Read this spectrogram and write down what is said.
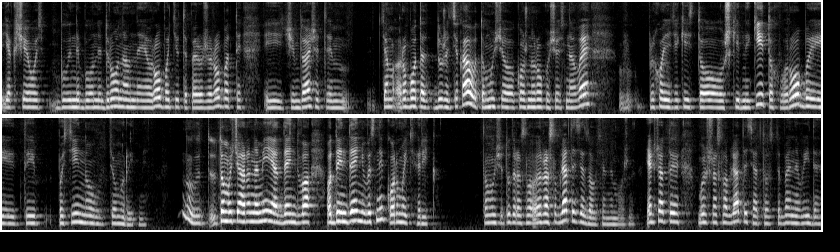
Якщо ось були не було ні дронів, ні роботів, тепер вже роботи. І чим далі, тим ця робота дуже цікава, тому що кожного року щось нове. Приходять якісь то шкідники, то хвороби, і ти постійно в цьому ритмі. Ну, тому що агрономія день-два, один день весни кормить рік. Тому що тут розслаблятися зовсім не можна. Якщо ти будеш розслаблятися, то з тебе не вийде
